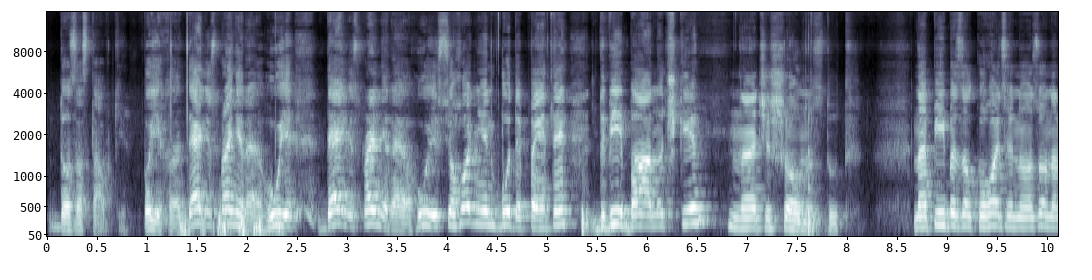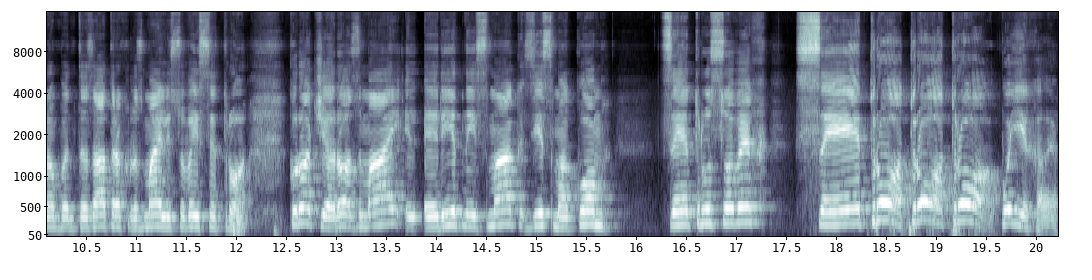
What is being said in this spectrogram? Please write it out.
до заставки. Поїхали. Деніс Прені реагує. Деніс Прені реагує. Сьогодні він буде пити дві баночки. Наче що у нас тут? Напій безалкогольного озону на ароматизаторах розмай лісовий ситро. Коротше, розмай е, рідний смак зі смаком цитрусових ситро. Тро, тро. Поїхали.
